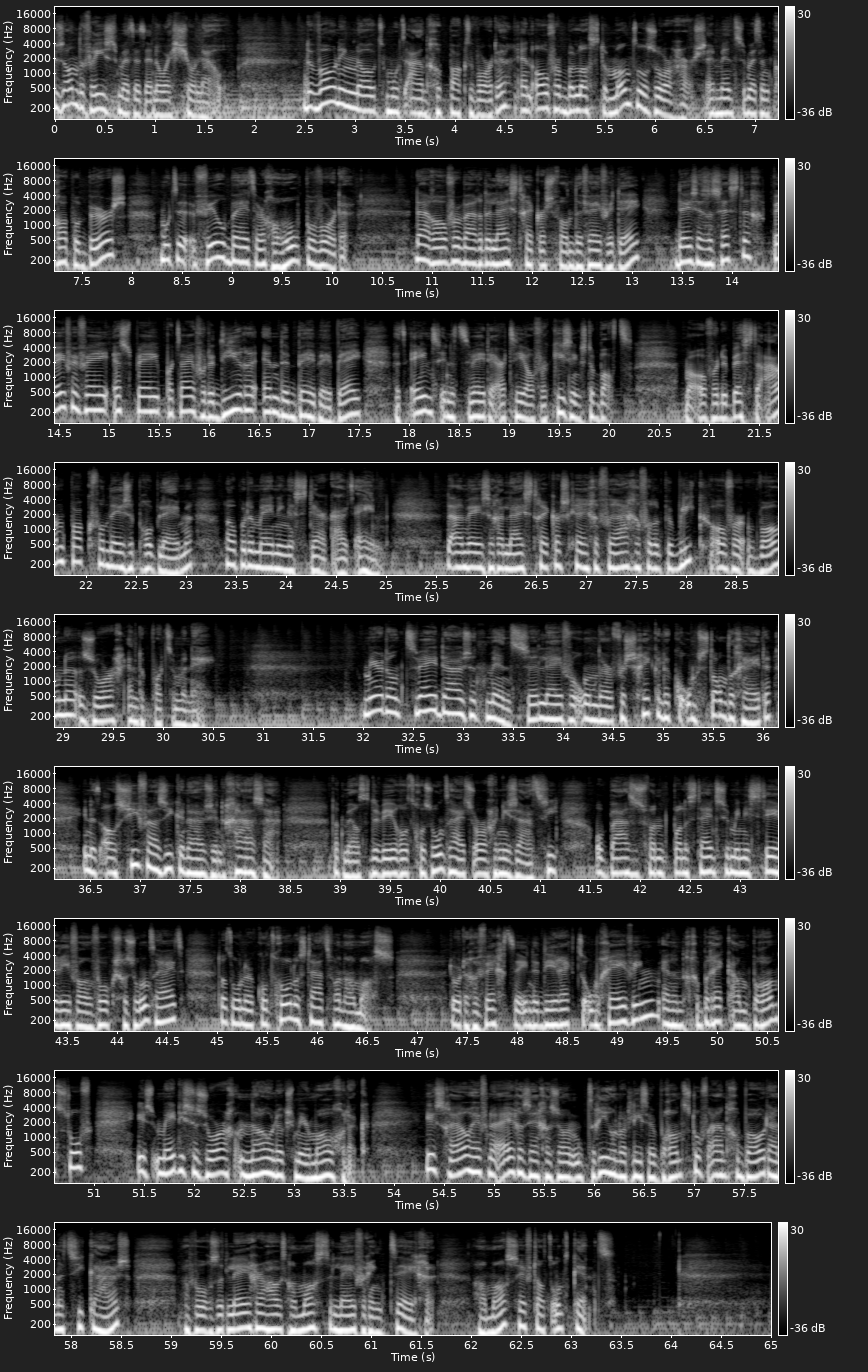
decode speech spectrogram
Suzanne Vries met het NOS Journaal. De woningnood moet aangepakt worden en overbelaste mantelzorgers en mensen met een krappe beurs moeten veel beter geholpen worden. Daarover waren de lijsttrekkers van de VVD, D66, PVV, SP, Partij voor de Dieren en de BBB... het eens in het tweede RTL-verkiezingsdebat. Maar over de beste aanpak van deze problemen lopen de meningen sterk uiteen. De aanwezige lijsttrekkers kregen vragen van het publiek over wonen, zorg en de portemonnee. Meer dan 2000 mensen leven onder verschrikkelijke omstandigheden... in het Al-Shifa ziekenhuis in Gaza. Dat meldt de Wereldgezondheidsorganisatie... op basis van het Palestijnse ministerie van Volksgezondheid... dat onder controle staat van Hamas. Door de gevechten in de directe omgeving en een gebrek aan brandstof... is medische zorg nauwelijks meer mogelijk. Israël heeft naar eigen zeggen zo'n 300 liter brandstof aangeboden aan het ziekenhuis. Maar volgens het leger houdt Hamas de levering tegen. Hamas heeft dat ontkend.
